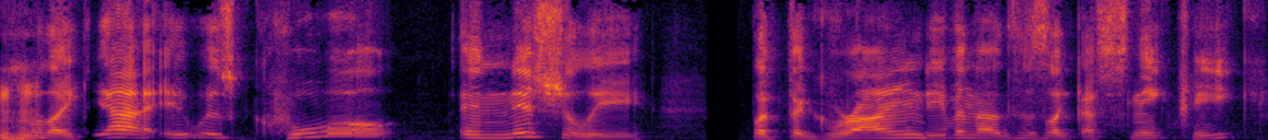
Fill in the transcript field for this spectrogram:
Mhm. were like, yeah, it was cool initially, but the grind, even though this is like a sneak peek,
